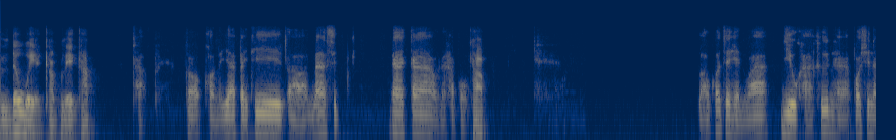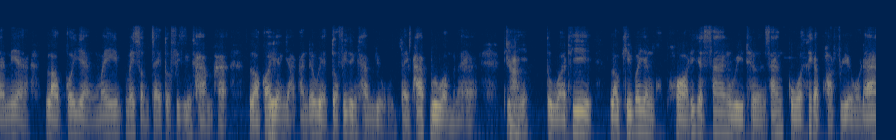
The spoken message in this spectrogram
underweight ครับคุณ X ครับ ครับ ก็ขออนุญาตไปที่เอ่อหน้าสิบหน้าเก้านะครับผมครับ เราก็จะเห็นว่ายิวขาขึ้นฮะเพราะฉะนั้นเนี่ยเราก็ยังไม่ไม่สนใจตัวฟิสินคัมฮะเราก็ยังอยากอันเดอร์เวทตัวฟิสินคัมอยู่ในภาพรวมนะฮะทีนี้ตัวที่เราคิดว่ายังพอที่จะสร้างรีเทิร์นสร้างโกลให้กับพอร์ต o l ลิโอได้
